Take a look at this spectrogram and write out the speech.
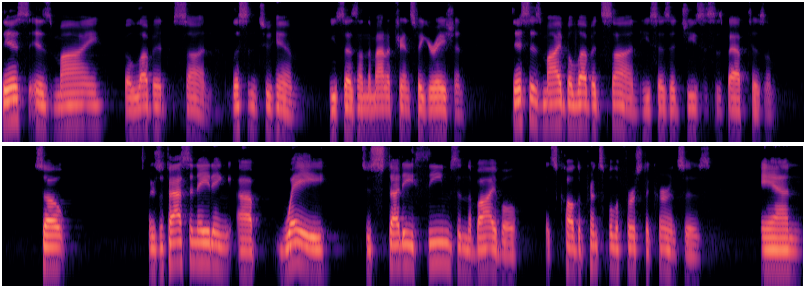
This is my beloved son. Listen to him. He says on the Mount of Transfiguration, This is my beloved Son, he says at Jesus' baptism. So there's a fascinating uh, way to study themes in the Bible. It's called the principle of first occurrences. And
